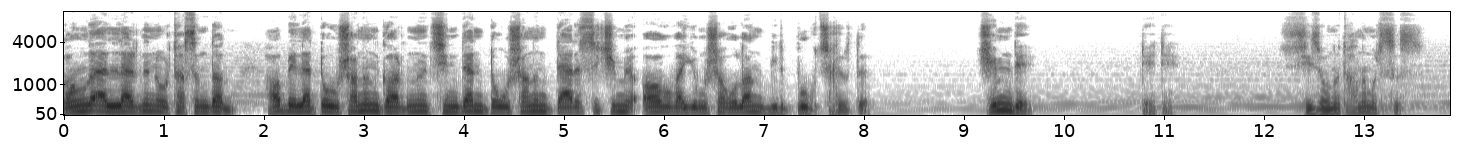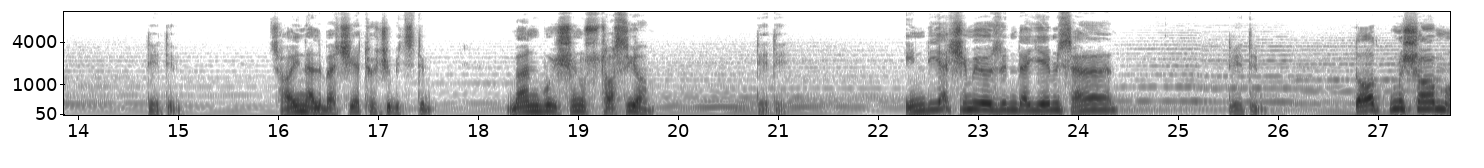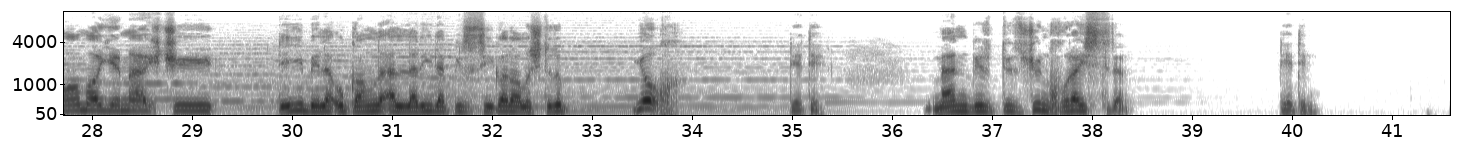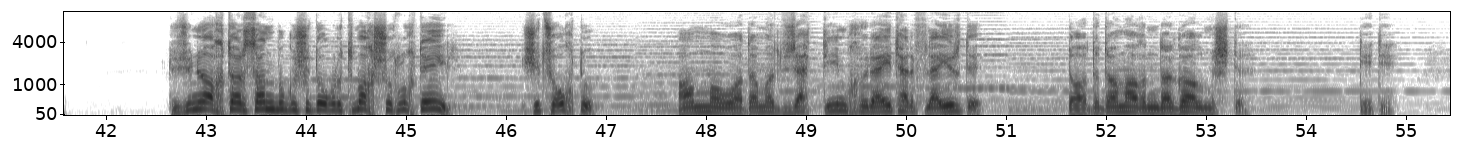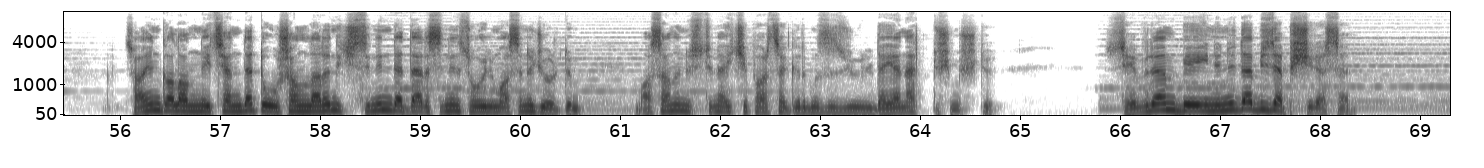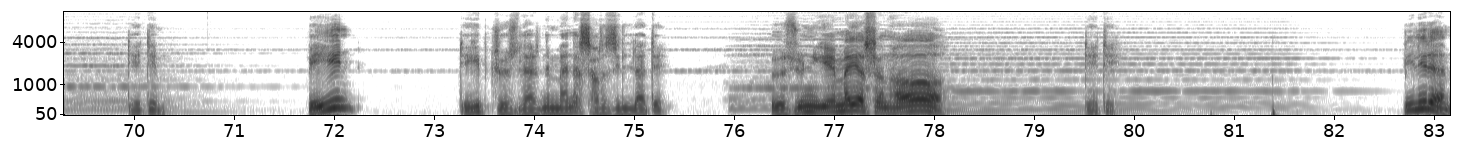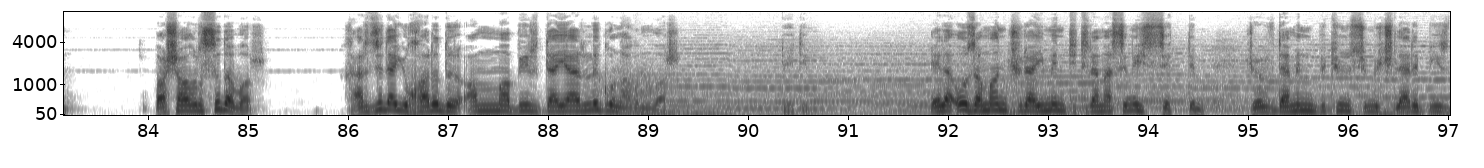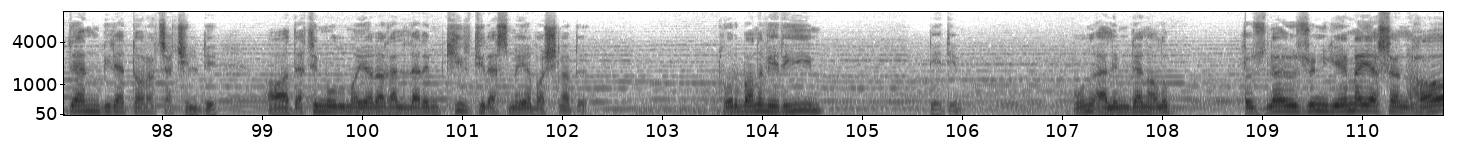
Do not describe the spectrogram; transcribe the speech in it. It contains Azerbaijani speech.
Qanlı əllərinin ortasından, ha belə dovşanın qarnının içindən dovşanın dərisi kimi ağ və yumşaq olan bir buğ çıxırdı. Kimdir? dedi. Siz onu tanımırsınız, dedim. Çayın əlbəkiyə töküb içdim. Mən bu işin ustasıyam, dedi. İndiyə kimi özündə yemisən? dedim. Dadmışam amma yemək ki, deyib elə o qanlı əlləri ilə bir siqar alışdırıb, yox, dedi. Mən bir düzgün xora istəyirəm, dedim. Düzünü axtarsan bu quşu doğrultmaq şuxluq deyil. İşi çoxdur. Amma o adama düzəltdiyim xörəyi tərifləyirdi. Dadı damağında qalmışdı, dedi. Çayın qalanını içəndə dovşanların ikisinin də dərisinin soyulmasını gördüm. Masanın üstünə iki parça qırmızı züldəyən ət düşmüşdü. Sevirəm beynini də bizə pişirəsən, dedim. Beyin deyib gözlərini mənə sarı zillədi. Özün yeməyəsən ha, dedi. Bilirəm. Baş ağrısı da var. Xərci də yuxarıdır, amma bir dəyərli qonağım var, dedim. Elə o zaman kürəyimin titrəməsini hiss etdim. Gövdəmin bütün sümükləri birdən-birə dara çəkildi. Adətim olmayaraq əllərim tir-tir əsməyə başladı. Torbanı vereyim, dedim. Onu əlimdən alıb, gözlə özün yeməyəsən ha,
